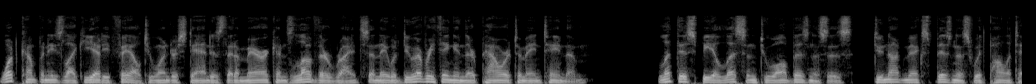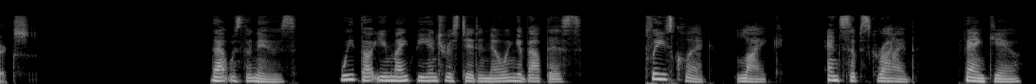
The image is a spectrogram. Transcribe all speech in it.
What companies like Yeti fail to understand is that Americans love their rights and they would do everything in their power to maintain them. Let this be a lesson to all businesses, do not mix business with politics. That was the news. We thought you might be interested in knowing about this. Please click like and subscribe. Thank you.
